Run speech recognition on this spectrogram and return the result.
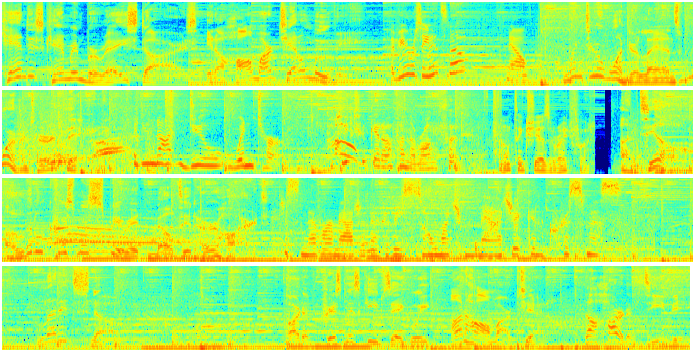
Candace Cameron Bure stars in a Hallmark Channel movie. Have you ever seen it snow? No. Winter Wonderlands weren't her thing. I do not do winter. Did you two get off on the wrong foot? I don't think she has a right foot. Until a little Christmas spirit melted her heart. Just never imagined there could be so much magic in Christmas. Let It Snow. Part of Christmas Keepsake Week on Hallmark Channel, the heart of TV.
